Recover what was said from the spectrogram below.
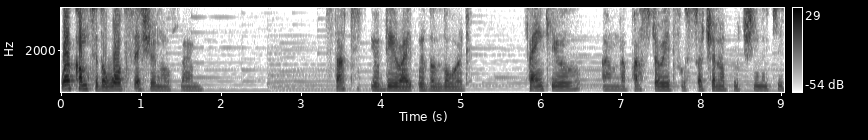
Welcome to the world session of um, Start Your Day Right with the Lord. Thank you, um, the pastorate, for such an opportunity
